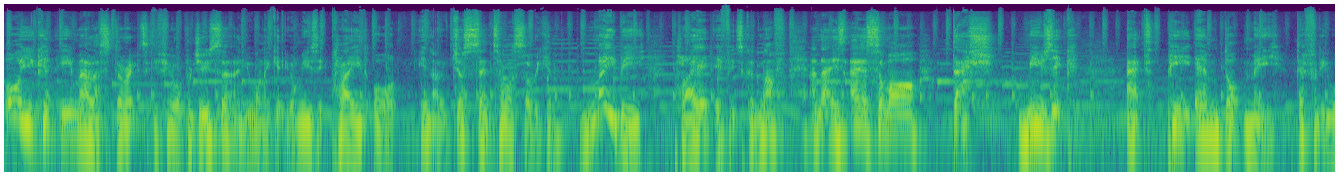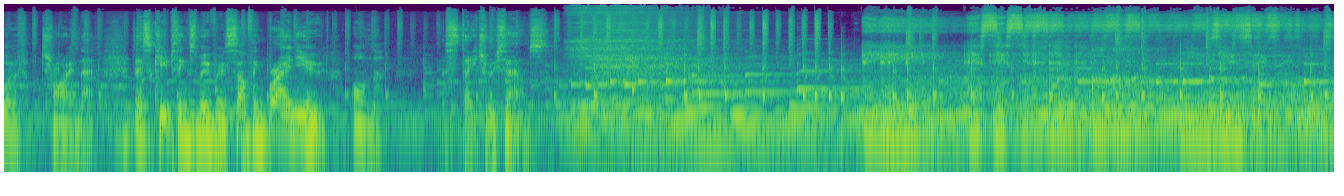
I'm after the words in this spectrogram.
or you can email us direct if you're a producer and you want to get your music played or, you know, just sent to us so we can maybe play it if it's good enough. And that is ASMR music at pm.me. Definitely worth trying that. Let's keep things moving with something brand new on Stay True Sounds. ASMR music.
